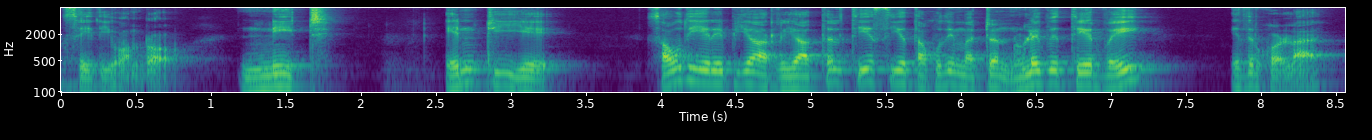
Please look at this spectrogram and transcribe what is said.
செய்தி ஒன்றோ. நீட். என்டிஏ. சவுதி அரேபியா ரியாத்தில் தேசிய தகுதி மற்றும் நுழைவுத் தேர்வை எதிர்கொள்ள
